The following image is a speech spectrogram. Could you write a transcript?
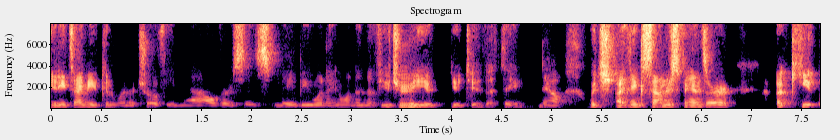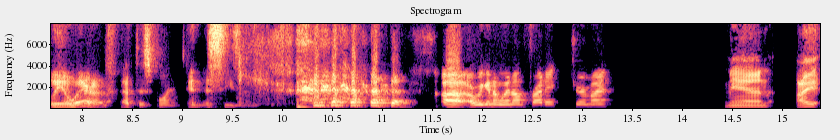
anytime you can win a trophy now versus maybe winning one in the future, you you do the thing now, which I think Sounders fans are acutely aware of at this point in this season. uh, are we going to win on Friday, Jeremiah? man. I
